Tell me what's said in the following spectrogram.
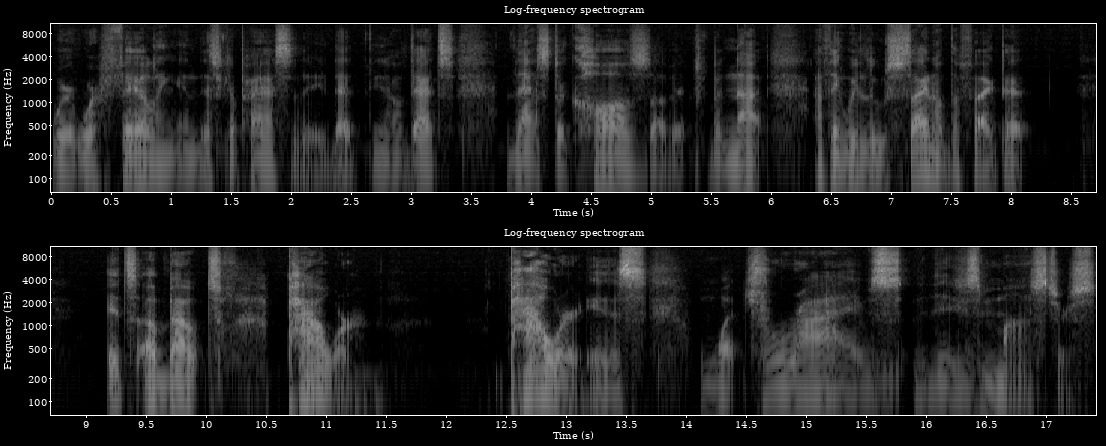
we're we're failing in this capacity. That you know, that's that's the cause of it. But not, I think we lose sight of the fact that it's about power. Power is what drives these monsters.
